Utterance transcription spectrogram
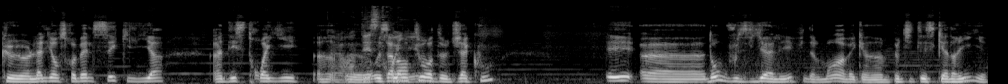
que l'Alliance rebelle sait qu'il y a un destroyer, hein, aux alentours de Jakku et euh, donc vous y allez finalement avec un, petit escadrille.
